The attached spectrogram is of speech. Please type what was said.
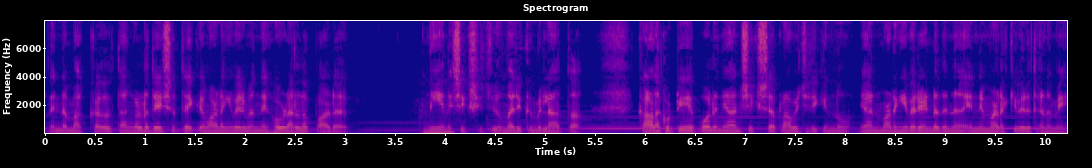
നിന്റെ മക്കൾ തങ്ങളുടെ ദേശത്തേക്ക് മടങ്ങി വരുമെന്ന് യഹോയുടെ നീ എന്നെ ശിക്ഷിച്ചു മരുക്കമില്ലാത്ത കാളക്കുട്ടിയെ പോലെ ഞാൻ ശിക്ഷ പ്രാപിച്ചിരിക്കുന്നു. ഞാൻ മടങ്ങി വരേണ്ടതിന് എന്നെ മടക്കി വരുത്തണമേ.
